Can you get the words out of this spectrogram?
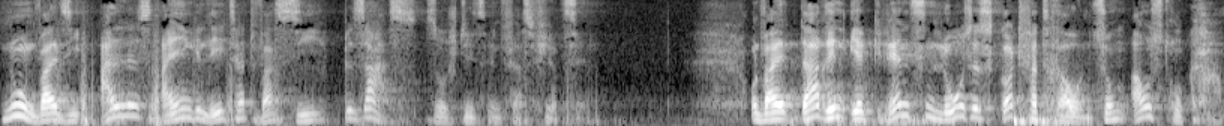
Nun, weil sie alles eingelegt hat, was sie besaß. So steht es in Vers 14 und weil darin ihr grenzenloses Gottvertrauen zum Ausdruck kam.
